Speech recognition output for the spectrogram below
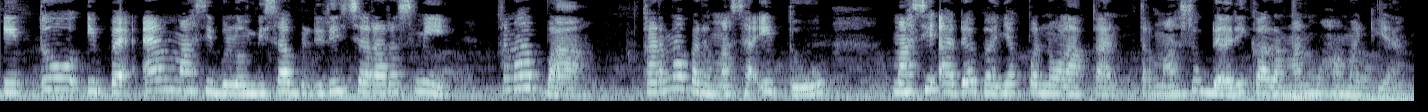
itu IPM masih belum bisa berdiri secara resmi. Kenapa? Karena pada masa itu masih ada banyak penolakan termasuk dari kalangan Muhammadiyah.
